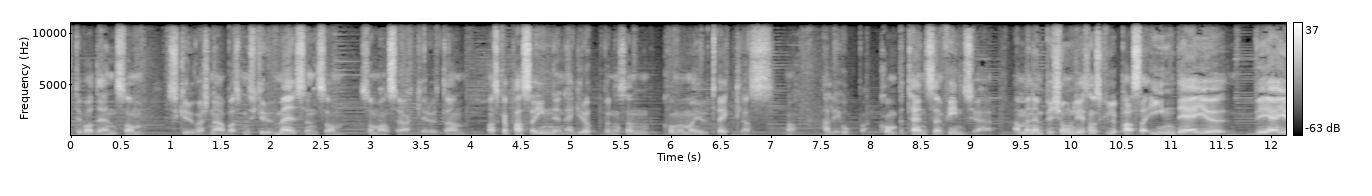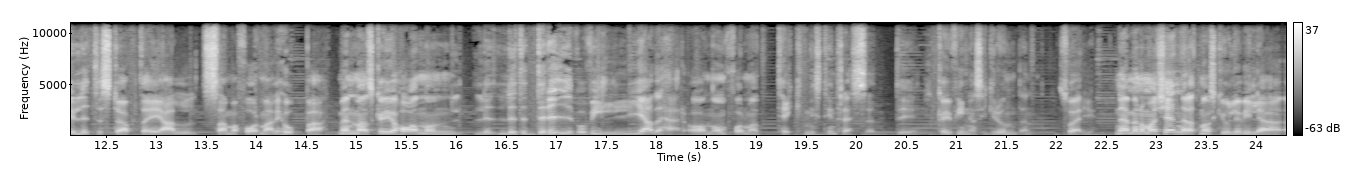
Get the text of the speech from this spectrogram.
alltid vara den som skruvar snabbast med skruvmejseln som, som man söker utan man ska passa in i den här gruppen och sen kommer man ju utvecklas ja, allihopa. Kompetensen finns ju här. Ja, men en personlighet som skulle passa in, det är ju, vi är ju lite stöpta i all, samma form allihopa, men man ska ju ha någon li, lite driv och vilja det här och ha någon form av tekniskt intresse. Det ska ju finnas i grunden. Så är det ju. Nej, men om man känner att man skulle vilja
